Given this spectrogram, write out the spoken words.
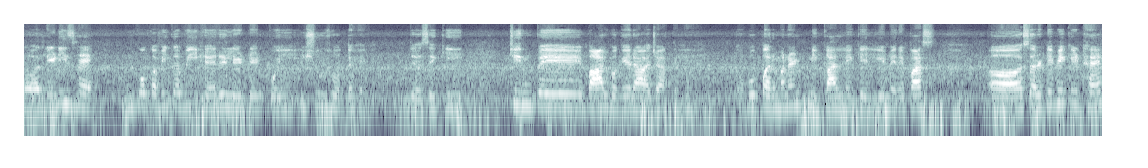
लेडीज़ है उनको कभी कभी हेयर रिलेटेड कोई इश्यूज़ होते हैं जैसे कि चिन पे बाल वगैरह आ जाते हैं तो वो परमानेंट निकालने के लिए मेरे पास सर्टिफिकेट है,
